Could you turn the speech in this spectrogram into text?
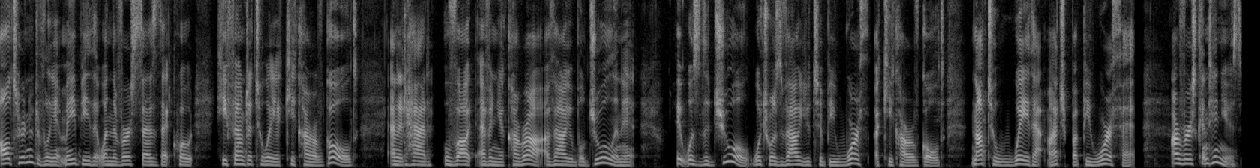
Alternatively, it may be that when the verse says that, quote, he found it to weigh a kikar of gold, and it had uva even yakara, a valuable jewel in it, it was the jewel which was valued to be worth a kikar of gold, not to weigh that much, but be worth it. Our verse continues,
